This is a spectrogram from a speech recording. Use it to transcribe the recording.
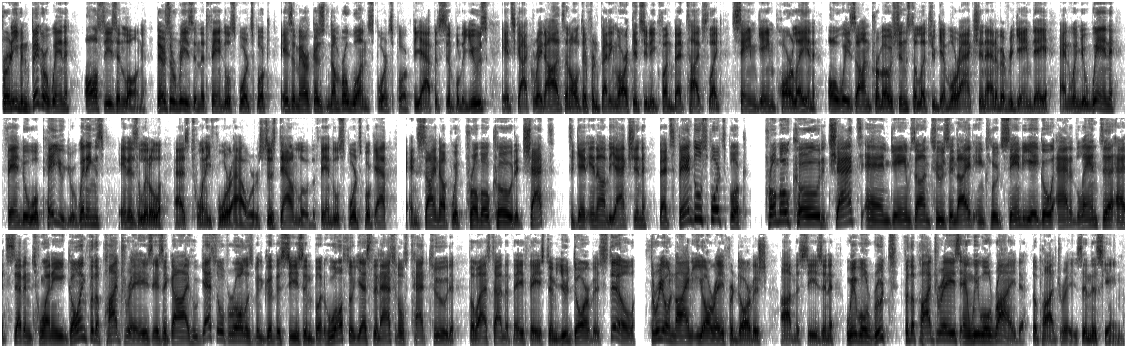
for an even bigger win all season long. There's a reason that FanDuel Sportsbook is America's number one sportsbook. The app is simple to use. It's got great odds on all different betting markets, unique fun bet types like same game parlay and always on promotions to let you get more action out of every game day. And when you win, FanDuel will pay you your winnings in as little as 24 hours. Just download the FanDuel Sportsbook app and sign up with promo code CHAT to get in on the action. That's FanDuel Sportsbook Promo code chat and games on Tuesday night include San Diego at Atlanta at 720. Going for the Padres is a guy who, yes, overall has been good this season, but who also, yes, the Nationals tattooed the last time that they faced him. Yu Darvish still 309 ERA for Darvish on the season. We will root for the Padres and we will ride the Padres in this game.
